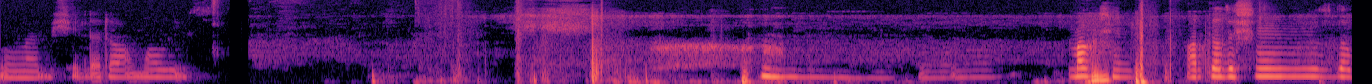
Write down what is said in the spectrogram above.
Bununla bir şeyler almalıyız. Hmm. Bak şimdi arkadaşınızla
